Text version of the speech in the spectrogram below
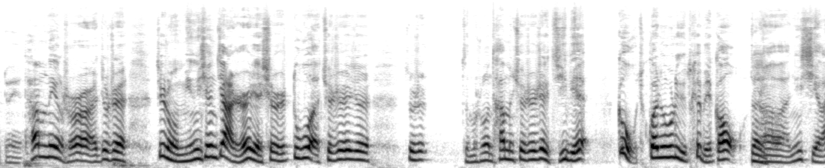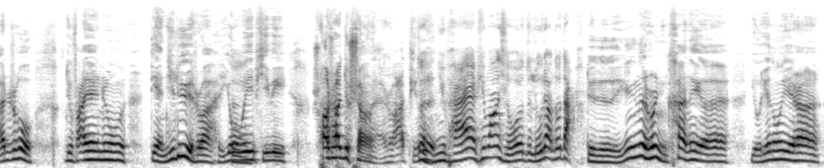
对他们那个时候啊就是这种明星嫁人也确实多，确实就是就是怎么说，他们确实这个级别够，关注率特别高，对知道吧？你写完之后，你就发现这种点击率是吧？UVPV 刷刷就上来是吧？评，论，女排、乒乓球的流量都大，对对对，因为那时候你看那个有些东西上。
